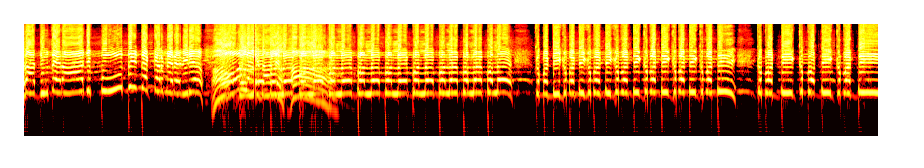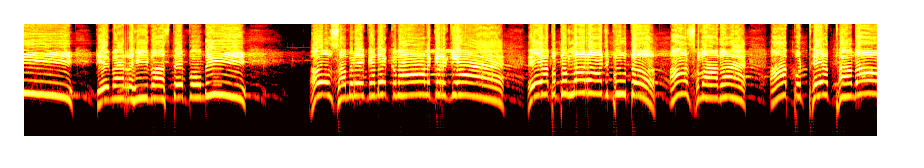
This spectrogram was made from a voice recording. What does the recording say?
ਰਾਜੂ ਤੇ ਰਾਜਪੂਤ ਦੀ ਟੱਕਰ ਮੇਰੇ ਵੀਰੋ। ਬੱਲੇ ਬੱਲੇ। ਬੱਲੇ ਬੱਲੇ ਬੱਲੇ ਬੱਲੇ ਬੱਲੇ ਬੱਲੇ ਬੱਲੇ। ਕਬੱਡੀ ਕਬੱਡੀ ਕਬੱਡੀ ਕਬੱਡੀ ਕਬੱਡੀ ਕਬੱਡੀ ਕਬੱਡੀ ਕਬੱਡੀ ਕਬੱਡੀ ਕਬੱਡੀ। ਕਿ ਮੈਂ ਰਹੀ ਵਾਸਤੇ ਪਾਉਂਦੀ। ਆਓ ਸਾਹਮਣੇ ਕਹਿੰਦੇ, ਕਮਾਲ ਕਰ ਗਿਆ ਇਹ ਅਬਦੁੱਲਾ ਰਾਜਪੂਤ ਆਹ ਸਵਾਦ ਹੈ। ਆਹ ਪੁੱਠੇ ਹੱਥਾਂ ਦਾ।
